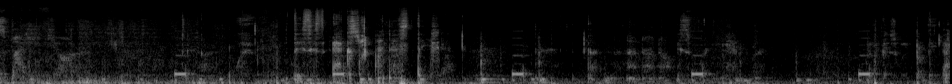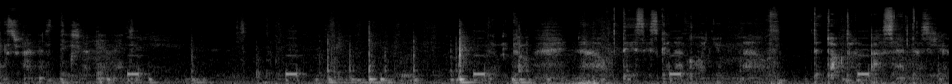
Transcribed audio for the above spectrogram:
is by your. This is extra anesthesia. No, no, no, no, it's for him. Because we put the extra anesthesia in it. There we go. Now, this is gonna go in your mouth. The doctor has sent us here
